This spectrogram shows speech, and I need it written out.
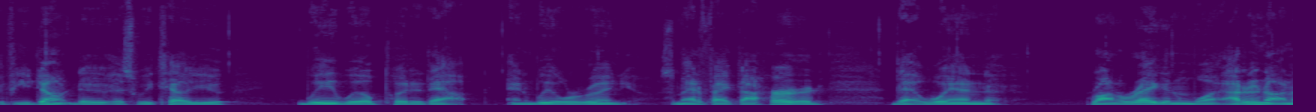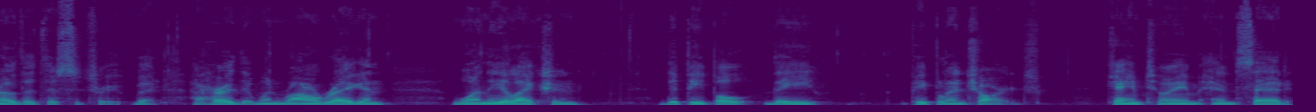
if you don't do as we tell you, we will put it out and we will ruin you. As a matter of fact, I heard that when Ronald Reagan won, I do not know that this is true, but I heard that when Ronald Reagan won the election, the people, the people in charge came to him and said,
